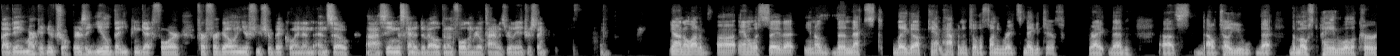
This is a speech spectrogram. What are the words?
by being market neutral. There's a yield that you can get for for foregoing your future bitcoin. And and so uh, seeing this kind of develop and unfold in real time is really interesting. Yeah, and a lot of uh, analysts say that you know the next leg up can't happen until the funding rate's negative, right? Then uh, that'll tell you that the most pain will occur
